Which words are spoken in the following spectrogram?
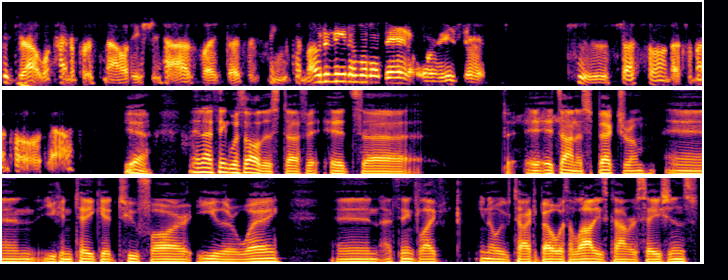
figure out what kind of personality she has. Like, does it seem to motivate a little bit, or is it too stressful and detrimental? Yeah. Yeah, and I think with all this stuff, it, it's uh, it's on a spectrum, and you can take it too far either way. And I think, like you know, we've talked about with a lot of these conversations,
